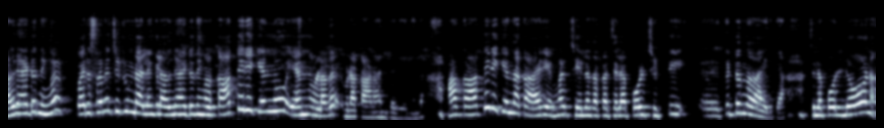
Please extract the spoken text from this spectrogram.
അതിനായിട്ട് നിങ്ങൾ പരിശ്രമിച്ചിട്ടുണ്ട് അല്ലെങ്കിൽ അതിനായിട്ട് നിങ്ങൾ കാത്തിരിക്കുന്നു എന്നുള്ളത് ഇവിടെ കാണാൻ കഴിയുന്നുണ്ട്. ആ കാത്തിരിക്കുന്ന കാര്യങ്ങൾ ചിലതൊക്കെ ചിലപ്പോൾ ചിട്ടി കിട്ടുന്നതായിരിക്കാം. ചിലപ്പോൾ ലോണ്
